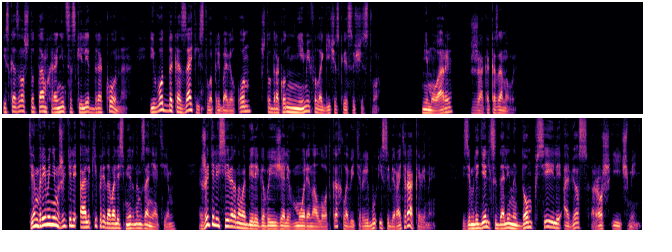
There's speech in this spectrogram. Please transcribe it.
и сказал, что там хранится скелет дракона. И вот доказательство, прибавил он, что дракон не мифологическое существо. Мемуары Жака Казановы. Тем временем жители Альки предавались мирным занятиям. Жители северного берега выезжали в море на лодках ловить рыбу и собирать раковины земледельцы долины Домб сеяли овес, рожь и ячмень.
